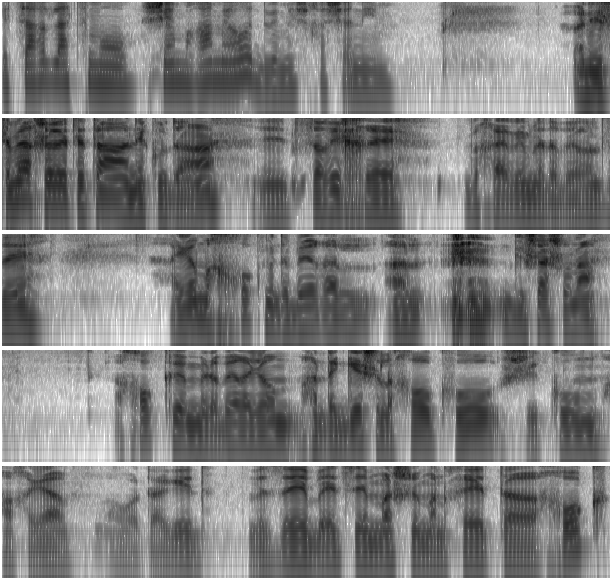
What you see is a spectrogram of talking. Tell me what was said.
יצר לעצמו שם רע מאוד במשך השנים. אני שמח שואלת את הנקודה, צריך וחייבים לדבר על זה. היום החוק מדבר על, על גישה שונה. החוק מדבר היום, הדגש של החוק הוא שיקום החייב, או התאגיד, וזה בעצם מה שמנחה את החוק,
